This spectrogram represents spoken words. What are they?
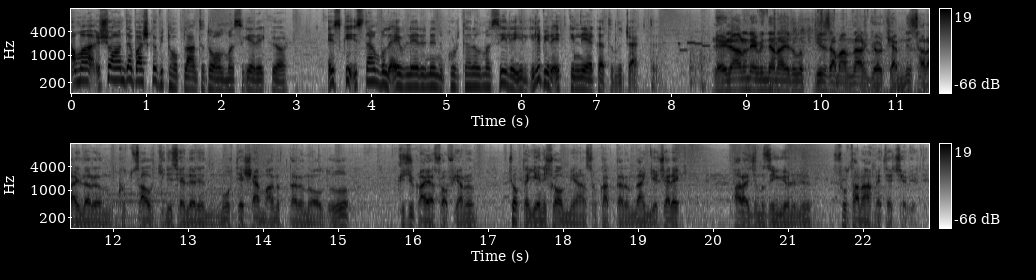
Ama şu anda başka bir toplantıda olması gerekiyor. Eski İstanbul evlerinin kurtarılması ile ilgili bir etkinliğe katılacaktı. Leyla'nın evinden ayrılıp bir zamanlar görkemli sarayların, kutsal kiliselerin, muhteşem anıtların olduğu küçük Ayasofya'nın çok da geniş olmayan sokaklarından geçerek aracımızın yönünü Sultanahmet'e çevirdik.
